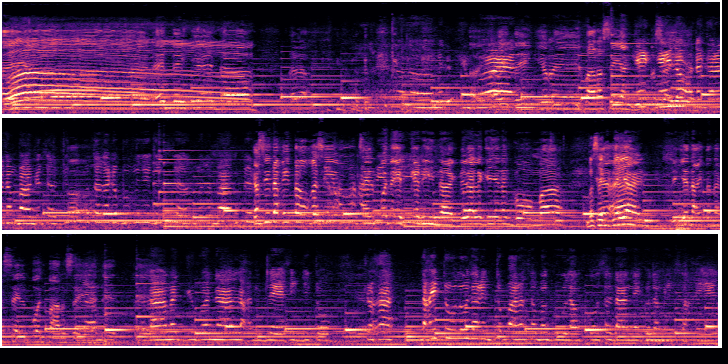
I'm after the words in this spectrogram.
Ayan. Ed, thank you, Ed. Ay, thank you rin. Para sa yan, Ngayon nagkaroon ng bago sa Gusto ko talaga bumili din Kasi nakita ko kasi yung cellphone na Ed kanina, nilalagay niya ng goma. Basag Kaya, na. Ayan, bigyan na kita ng cellphone para sa yan, Ed. Salamat ko ba na laking blessing dito. Tsaka nakitulong na rin to para sa magulang ko, sa nanay ko na may sakit.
